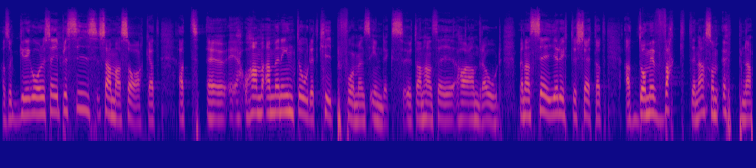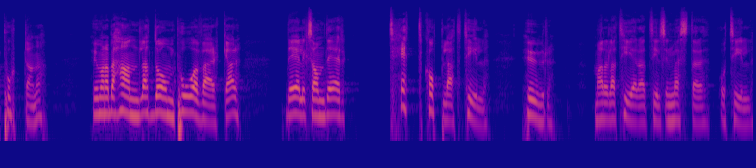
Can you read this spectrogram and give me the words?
Alltså Gregorius säger precis samma sak, att, att, eh, och han använder inte ordet Key Performance Index, utan han säger, har andra ord. Men han säger ytterst sett att, att de är vakterna som öppnar portarna. Hur man har behandlat dem påverkar. Det är, liksom, det är tätt kopplat till hur man relaterar till sin mästare och till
